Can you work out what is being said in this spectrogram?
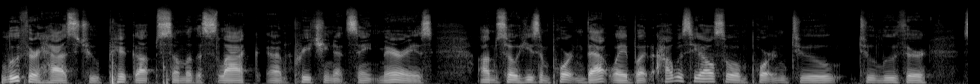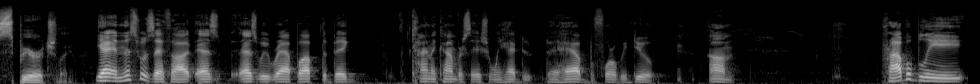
Luther has to pick up some of the slack on preaching at St. Mary's. Um, so he's important that way. But how was he also important to to Luther spiritually? Yeah, and this was, I thought, as as we wrap up the big kind of conversation we had to, to have before we do. Um, probably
